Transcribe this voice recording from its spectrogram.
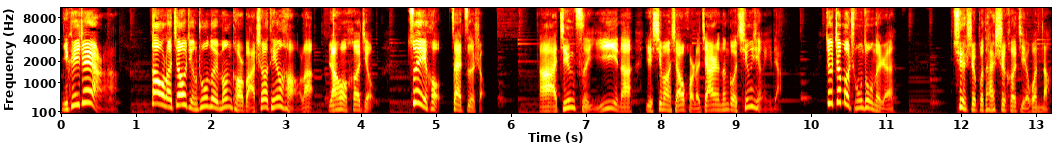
你可以这样啊。到了交警中队门口，把车停好了，然后喝酒，最后再自首。啊，经此一役呢，也希望小伙的家人能够清醒一点。就这么冲动的人，确实不太适合结婚呢。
